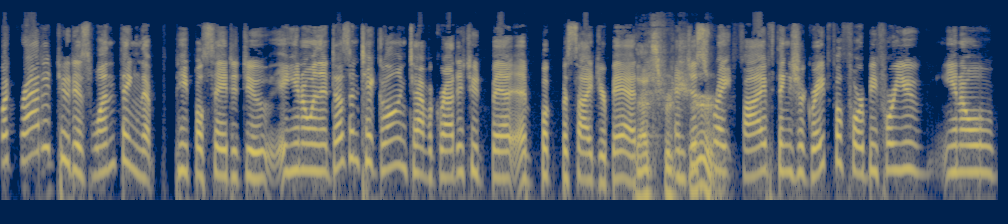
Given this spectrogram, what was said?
But gratitude is one thing that people say to do, you know, and it doesn't take long to have a gratitude be- book beside your bed. that's for and sure. just write five things you're grateful for before you, you know,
